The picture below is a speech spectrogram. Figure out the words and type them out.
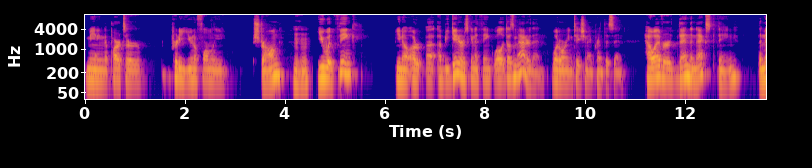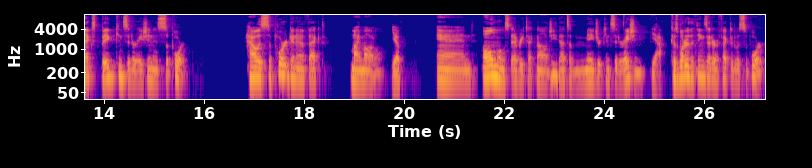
meaning the parts are pretty uniformly strong, Mm-hmm. you would think, you know, a, a- a beginner is going to think, well, it doesn't matter then what orientation I print this in. However, then the next thing, the next big consideration is support. How is support going to affect my model? Yep. And almost every technology, that's a major consideration. Yeah. Because what are the things that are affected with support?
